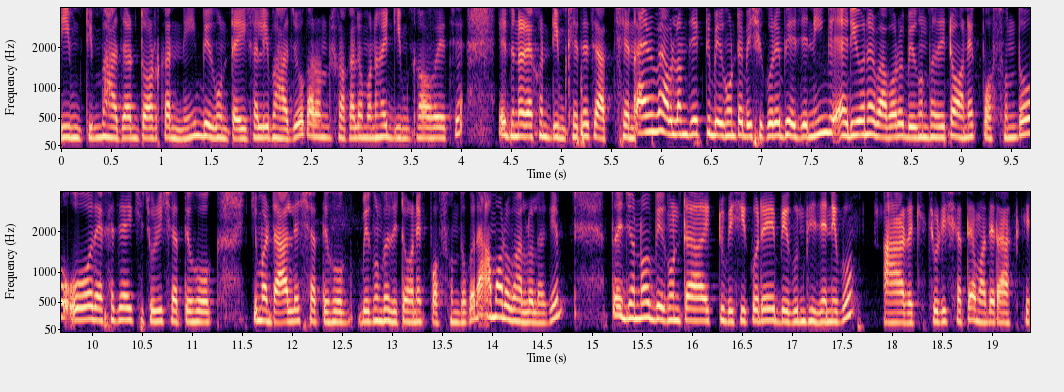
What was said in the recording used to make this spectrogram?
ডিম টিম ভাজার দরকার নেই, বেগুনটাই খালি ভাজো, কারণ সকালে মনে হয় ডিম খাওয়া হয়েছে। এই জন্য এখন ডিম খেতে চাচ্ছে না। আমি ভাবলাম যে একটু বেগুনটা বেশি করে ভেজে নিই। রিয়নের বাবারও বেগুন ভাজিটা অনেক পছন্দ। ও দেখা যায় খিচুড়ির সাথে হোক কিংবা ডালের সাথে হোক, বেগুন ভাজিটা অনেক পছন্দ করে, আমারও ভালো লাগে। তো এই জন্য বেগুনটা একটু বেশি করে বেগুন ভেজে নেব আর খিচুড়ির সাথে আমাদের আজকে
